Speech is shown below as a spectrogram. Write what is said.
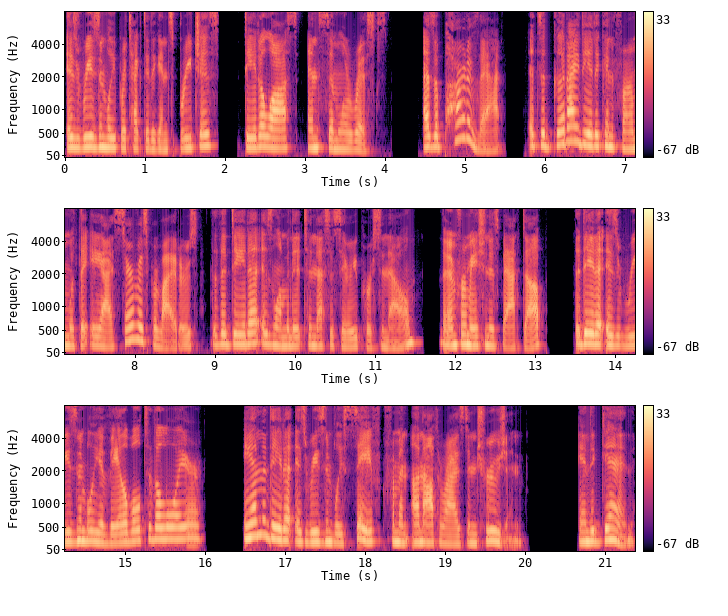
is reasonably protected against breaches data loss, and similar risks. As a part of that, it's a good idea to confirm with the AI service providers that the data is limited to necessary personnel, the information is backed up, the data is reasonably available to the lawyer, and the data is reasonably safe from an unauthorized intrusion. And again,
